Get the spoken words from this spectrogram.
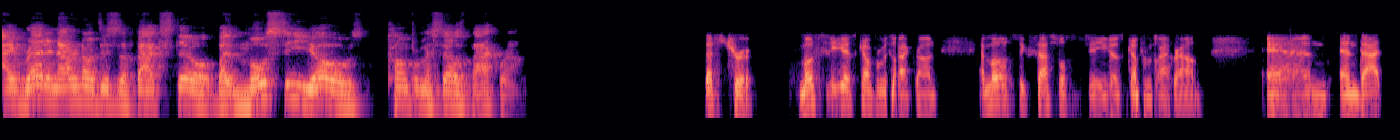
I read, and I don't know if this is a fact still, but most CEOs come from a sales background. That's true. Most CEOs come from a background, and most successful CEOs come from a background. And and that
